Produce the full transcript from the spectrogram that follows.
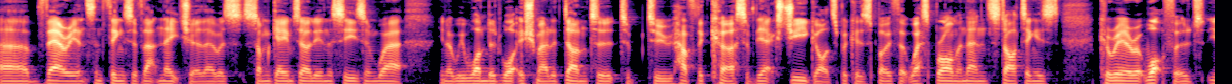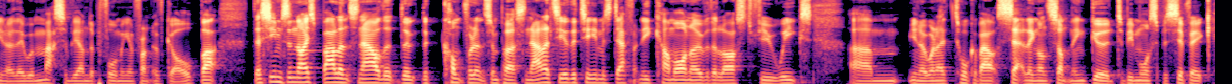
uh, variance and things of that nature. There was some games early in the season where you know we wondered what Ismaël had done to to to have the curse of the XG gods because both at West Brom and then starting his career at Watford, you know they were massively underperforming in front of goal. But there seems a nice balance now that the the confidence and personality of the team has definitely come on over the last few weeks. Um, you know when I talk about settling on something good, to be more specific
